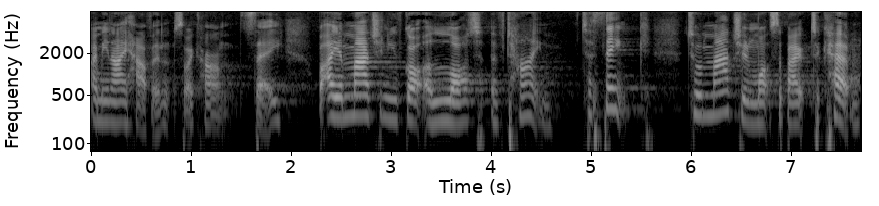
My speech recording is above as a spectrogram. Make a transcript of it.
I mean, I haven't, so I can't say. But I imagine you've got a lot of time to think, to imagine what's about to come,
